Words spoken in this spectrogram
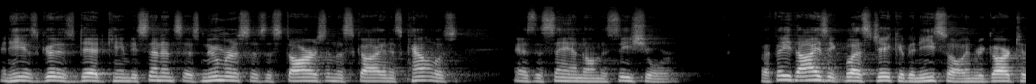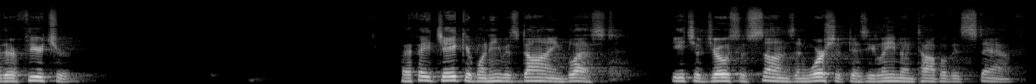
and he as good as dead, came descendants as numerous as the stars in the sky and as countless as the sand on the seashore. By faith, Isaac blessed Jacob and Esau in regard to their future. By faith, Jacob, when he was dying, blessed each of Joseph's sons and worshiped as he leaned on top of his staff.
